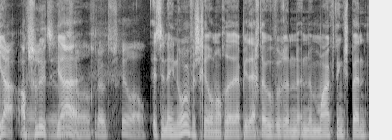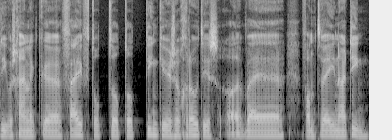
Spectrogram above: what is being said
Ja, absoluut. dat Ja, is wel een groot verschil al. Het is een enorm verschil nog. Dan heb je het echt over een, een marketing spend die waarschijnlijk eh, vijf tot, tot, tot tien keer zo groot is eh, bij, eh, van twee naar tien.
